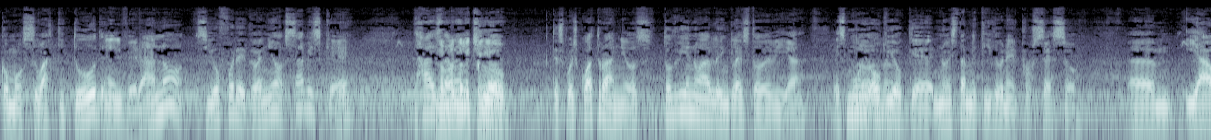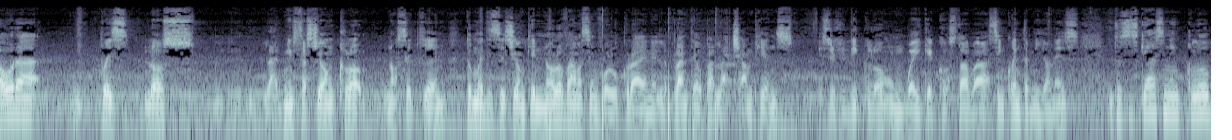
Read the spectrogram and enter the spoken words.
como su actitud en el verano, si yo fuera dueño, ¿sabes qué? Ja, Lo mando la después cuatro años, todavía no habla inglés todavía. Es muy No, obvio no. que no está metido en el proceso. Um, y ahora, pues los la administración, club, no sé quién, toma decisión que no lo vamos a involucrar en el planteo para la Champions. Eso es ridículo, un güey que costaba 50 millones. Entonces, ¿qué hacen en club?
